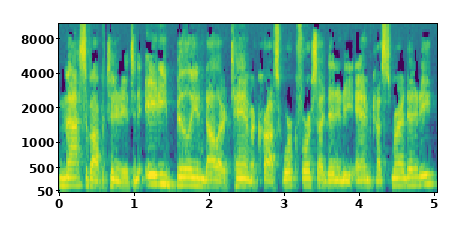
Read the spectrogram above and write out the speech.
massive opportunity. It's an $80 billion TAM across workforce identity and customer identity.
